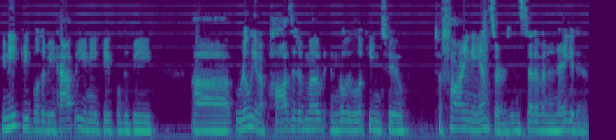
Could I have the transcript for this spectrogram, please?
You need people to be happy. You need people to be uh, really in a positive mode and really looking to to find answers instead of in a negative,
